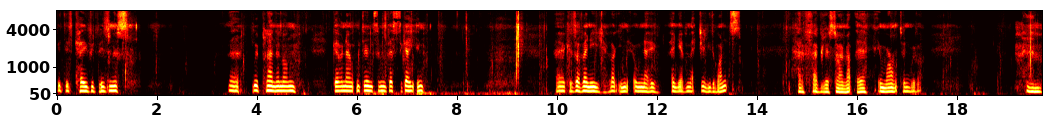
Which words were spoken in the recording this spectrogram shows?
with this COVID business that we're planning on going out and doing some investigating because uh, I've only, like you all know, only ever met Jilly the once. Had a fabulous time up there in Warrington with her. Um,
